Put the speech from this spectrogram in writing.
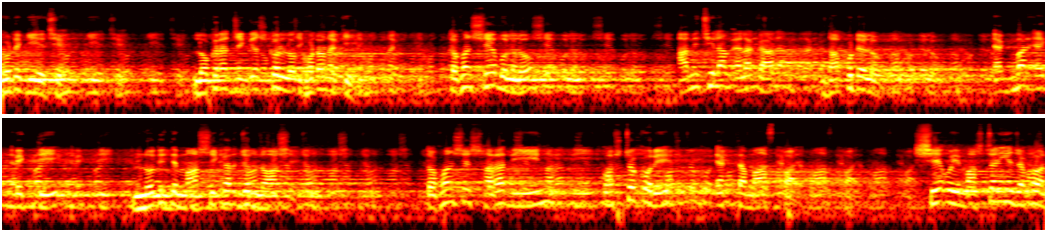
ঘটে গিয়েছে। লোকেরা জিজ্ঞেস করল, ঘটনা কি? তখন সে বলল, আমি ছিলাম এলাকার দাপুটে লোক। একবার এক ব্যক্তি নদীতে মাছ শিকার জন্য আসে। তখন সে সারা দিন কষ্ট করে একটা মাছ পায়। সে ওই মাছটা নিয়ে যখন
